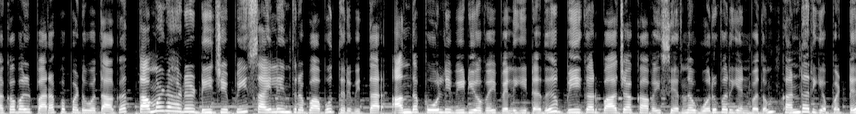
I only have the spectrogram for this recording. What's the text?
தகவல் பரப்பப்படுவதாக தமிழ்நாடு டிஜிபி சைலேந்திரபாபு தெரிவித்தார். அந்த போலி வீடியோவை வெளியிட்டது பீகார் பாஜகவை சேர்ந்த ஒருவர் என்பதும் கண்டறியப்பட்டு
